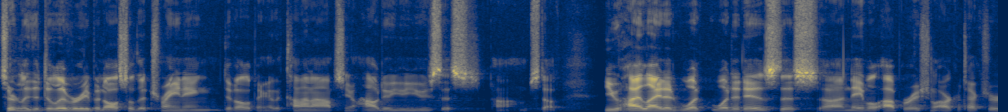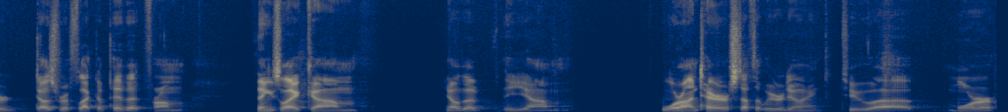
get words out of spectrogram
certainly the delivery, but also the training, developing of the ConOps, you know, how do you use this um, stuff. You highlighted what, what it is. This uh, naval operational architecture does reflect a pivot from things like, um, you know, the, the um, war on terror stuff that we were doing to uh, more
